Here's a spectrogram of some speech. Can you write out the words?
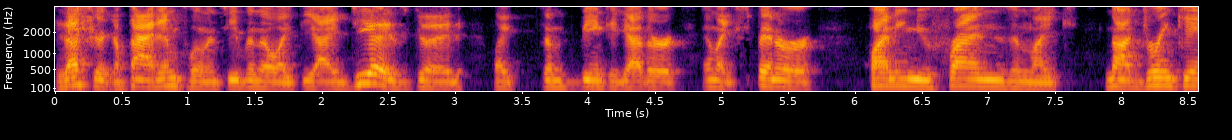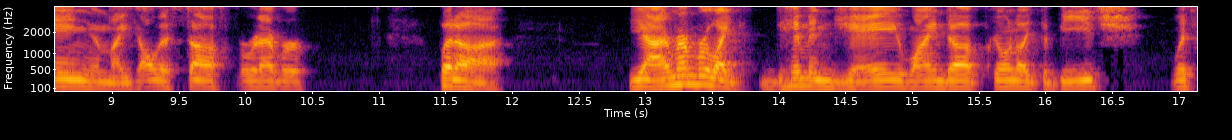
is actually like a bad influence even though like the idea is good like them being together and like spinner finding new friends and like not drinking and like all this stuff or whatever. But uh yeah, I remember like him and Jay wind up going to like the beach with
